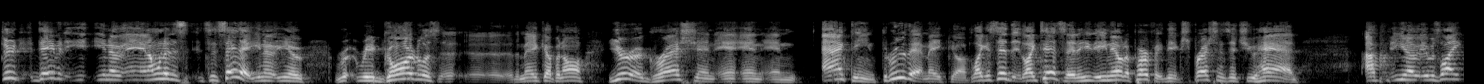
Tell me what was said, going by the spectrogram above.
dude, David. You, know, and I wanted to, to say that, you know, you know, re- regardless of uh, the makeup and all, your aggression and, and, and acting through that makeup, like I said, like Ted said, he, he nailed it perfect. The expressions that you had, I, you know, it was like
